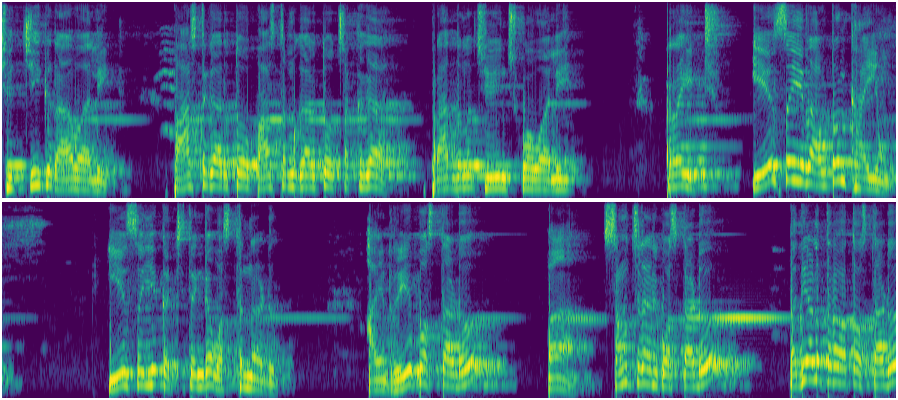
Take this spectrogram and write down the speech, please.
చర్చికి రావాలి. పాస్టర్ గారితో పాస్టమ్మ గారితో చక్కగా ప్రార్థనలు చేయించుకోవాలి. రైట్ ఏసయ్య రావటం ఖాయం. ఏసయ్య ఖచ్చితంగా వస్తున్నాడు. ఆయన రేపు వస్తాడో సంవత్సరానికి వస్తాడో పదేళ్ళ తర్వాత వస్తాడో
